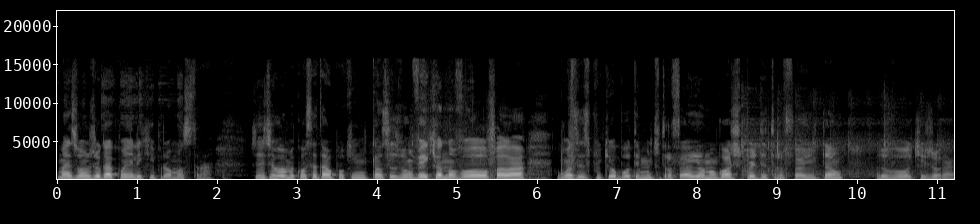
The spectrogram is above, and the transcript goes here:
Mas vamos jogar com ele aqui pra mostrar. Gente, eu vou me concentrar um pouquinho, então vocês vão ver que eu não vou falar algumas vezes, porque o Bo tem muito troféu e eu não gosto de perder troféu. Então, eu vou aqui jogar.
